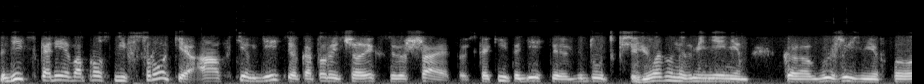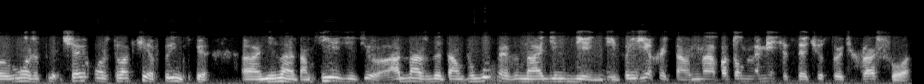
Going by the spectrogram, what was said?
Здесь скорее вопрос не в сроке, а в тех действиях, которые человек совершает. То есть какие-то действия ведут к серьезным изменениям к, в жизни. Может, человек может вообще, в принципе, а, не знаю, там съездить однажды там в горы на один день и приехать там, на, потом на месяц себя чувствовать хорошо.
